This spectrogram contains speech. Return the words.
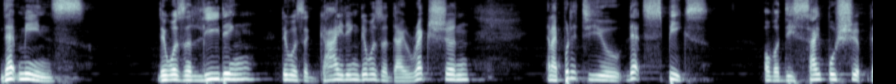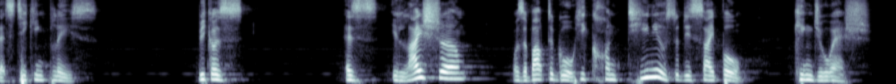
That means there was a leading, there was a guiding, there was a direction. And I put it to you, that speaks of a discipleship that's taking place. Because as Elisha was about to go, he continues to disciple King Joash,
